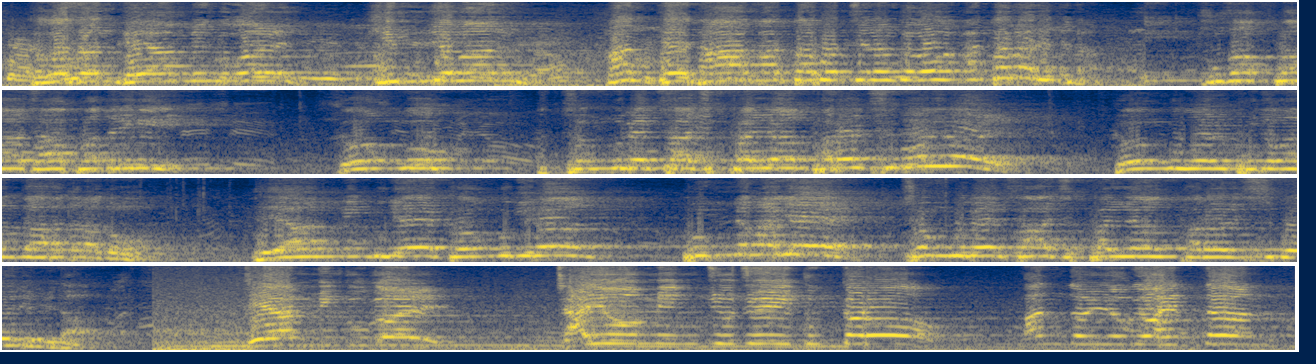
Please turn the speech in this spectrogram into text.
그것은 대한민국을 김정은한테 다 갖다 붙이는 것과 같단 말입니다. 주사파 좌파들이 건국 1948년 8월 15일을 건국을 부정한다 하더라도 대한민국의 건국일은 분명하게 1948년 8월 15일입니다. 대한민국을 자유민주주의 국가로 만들려고 했던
